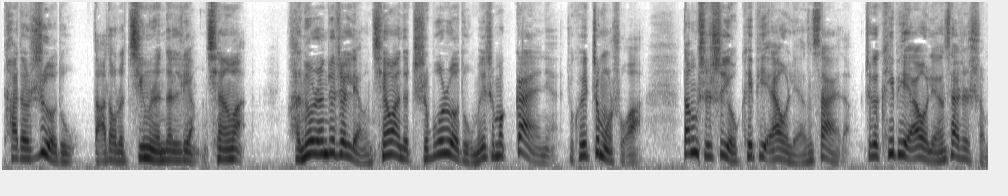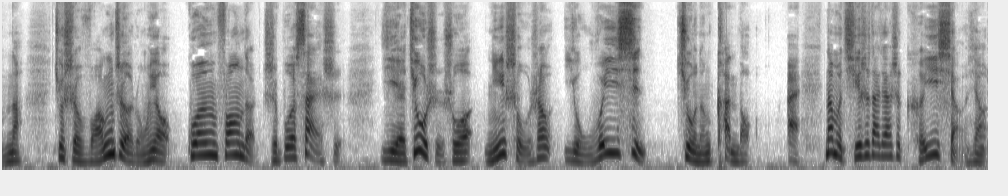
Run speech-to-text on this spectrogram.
他的热度达到了惊人的两千万。很多人对这两千万的直播热度没什么概念，就可以这么说啊，当时是有 KPL 联赛的。这个 KPL 联赛是什么呢？就是王者荣耀官方的直播赛事。也就是说，你手上有微信就能看到。哎，那么其实大家是可以想象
